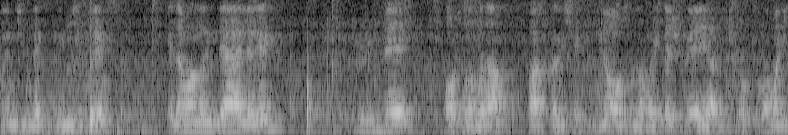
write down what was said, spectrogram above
0. indeks, 1. indeks. Elemanların değerleri ve ortalamadan farkları şeklinde. Ortalamayı da şuraya yazdık. Ortalama 2.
